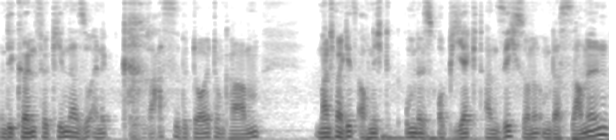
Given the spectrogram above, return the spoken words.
Und die können für Kinder so eine krasse Bedeutung haben. Manchmal geht es auch nicht um das Objekt an sich, sondern um das Sammeln.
